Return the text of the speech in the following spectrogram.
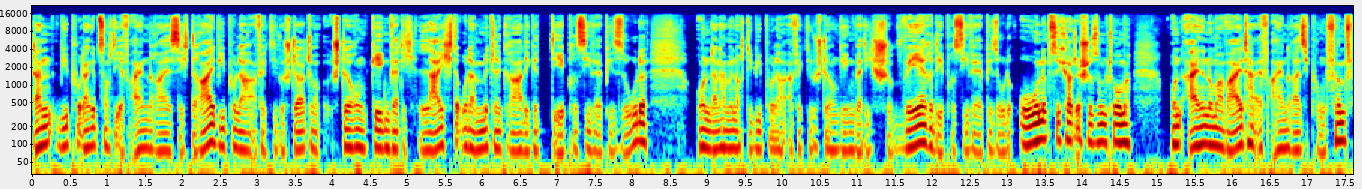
Dann, dann gibt es noch die F31.3, bipolare affektive Störung, gegenwärtig leichte oder mittelgradige depressive Episode. Und dann haben wir noch die bipolar affektive Störung gegenwärtig schwere depressive Episode ohne psychotische Symptome. Und eine Nummer weiter, F31.5,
